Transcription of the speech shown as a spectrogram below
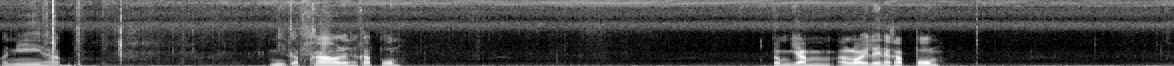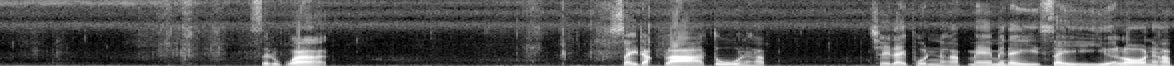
วันนี้ครับ มีกับข้าวแล้วนะครับผม ต้มยำอร่อยเลยนะครับผม สรุปว่า ใส่ดักปลาตู้นะครับ ใช้ได้ผลนะครับ แม้ไม่ได้ใส่เหยื่อล่อนะครับ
